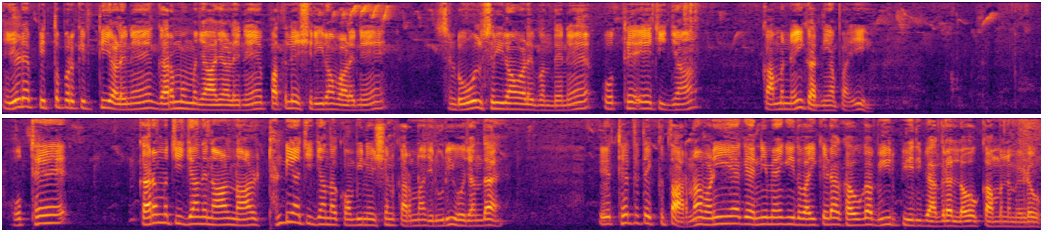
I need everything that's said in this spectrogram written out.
ਜਿਹੜੇ ਪਿੱਤ ਪ੍ਰਕਿਰਤੀ ਵਾਲੇ ਨੇ, ਗਰਮ ਮਜਾਜ ਵਾਲੇ ਨੇ, ਪਤਲੇ ਸਰੀਰਾਂ ਵਾਲੇ ਨੇ, ਸੰਡੋਲ ਸਰੀਰਾਂ ਵਾਲੇ ਬੰਦੇ ਨੇ, ਉੱਥੇ ਇਹ ਚੀਜ਼ਾਂ ਕੰਮ ਨਹੀਂ ਕਰਦੀਆਂ ਭਾਈ। ਉੱਥੇ ਗਰਮ ਚੀਜ਼ਾਂ ਦੇ ਨਾਲ ਨਾਲ ਠੰਡੀਆਂ ਚੀਜ਼ਾਂ ਦਾ ਕੰਬੀਨੇਸ਼ਨ ਕਰਨਾ ਜ਼ਰੂਰੀ ਹੋ ਜਾਂਦਾ ਹੈ। ਇੱਥੇ ਤੇ ਤਾਂ ਇੱਕ ਧਾਰਨਾ ਬਣੀ ਹੈ ਕਿ ਇੰਨੀ ਮਹਿੰਗੀ ਦਵਾਈ ਕਿਹੜਾ ਖਾਊਗਾ? 20 ਰੁਪਏ ਦੀ ਵਿਆਗਰਾ ਲਓ, ਕੰਮ ਨਮੇੜੋ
